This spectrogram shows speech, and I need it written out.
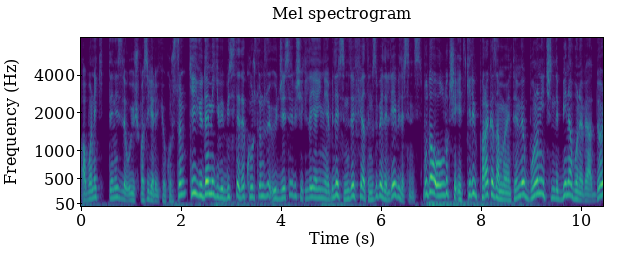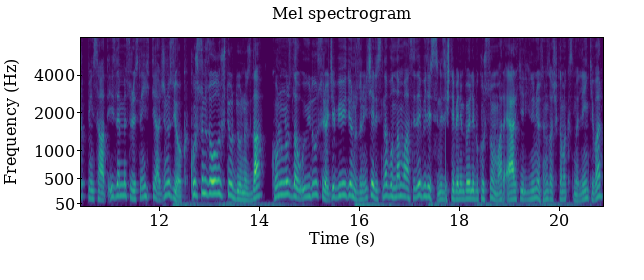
abone kitlenizle uyuşması gerekiyor kursun. Ki Udemy gibi bir sitede kursunuzu ücretsiz bir şekilde yayınlayabilirsiniz ve fiyatınızı belirleyebilirsiniz. Bu da oldukça etkili bir para kazanma yöntemi ve bunun içinde 1000 abone veya 4000 saat izlenme süresine ihtiyacınız yok. Kursunuzu oluşturduğunuzda konunuzla uyduğu sürece bir videonuzun içerisinde bundan bahsedebilirsiniz. İşte benim böyle bir kursum var. Eğer ki ilgileniyorsanız açıklama kısmında linki var.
